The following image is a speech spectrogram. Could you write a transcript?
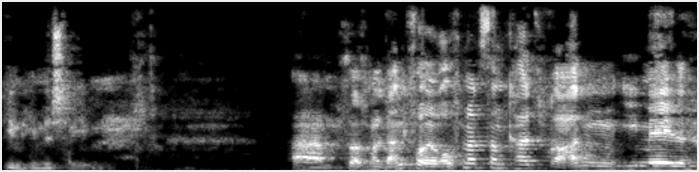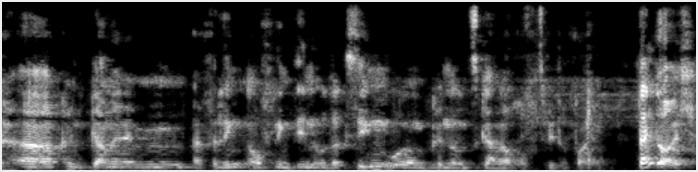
im Himmel schweben. Ähm, so, erstmal danke für eure Aufmerksamkeit. Fragen, E-Mail, äh, könnt gerne äh, verlinken auf LinkedIn oder Xing oder könnt uns gerne auch auf Twitter folgen. Danke euch!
